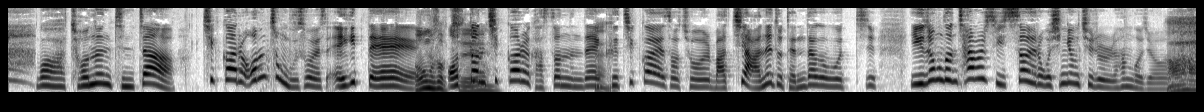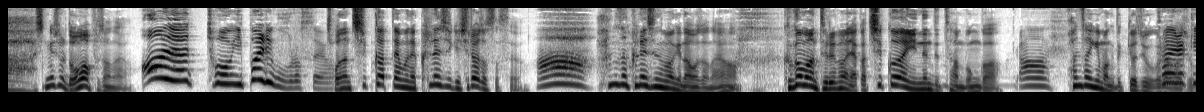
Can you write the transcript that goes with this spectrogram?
와, 저는 진짜 치과를 엄청 무서워해서 아기 때 너무 무섭지. 어떤 치과를 갔었는데 네. 그 치과에서 저를 마취 안 해도 된다고 찌- 이 정도는 참을 수 있어 이러고 신경 치료를 한 거죠. 아, 신경술 너무 아프잖아요. 아, 예, 저입 벌리고 울었어요. 저는 치과 때문에 클래식이 싫어졌었어요. 아, 항상 클래식 음악이 나오잖아요. 그것만 들으면 약간 치과에 있는 듯한 뭔가 아, 환상이 막 느껴지고 저 이렇게 그래가지고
